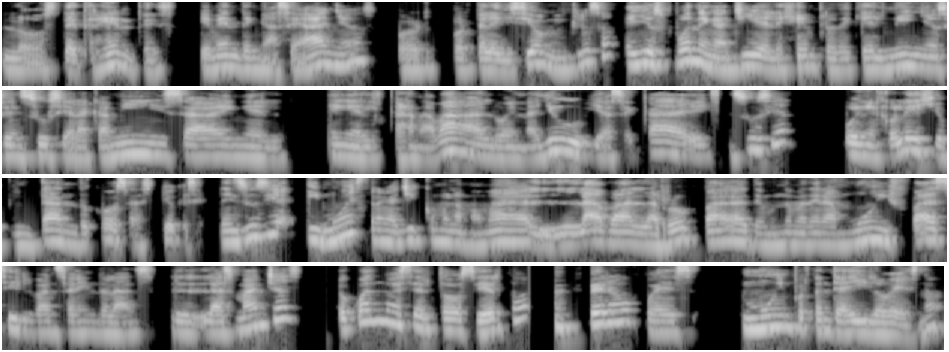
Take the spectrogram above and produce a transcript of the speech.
los detergentes que venden hace años, por, por televisión incluso, ellos ponen allí el ejemplo de que el niño se ensucia la camisa en el, en el carnaval o en la lluvia, se cae y se ensucia o en el colegio pintando cosas, yo qué sé, te ensucia y muestran allí cómo la mamá lava la ropa de una manera muy fácil, van saliendo las, las manchas, lo cual no es del todo cierto, pero pues muy importante ahí lo ves, ¿no?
